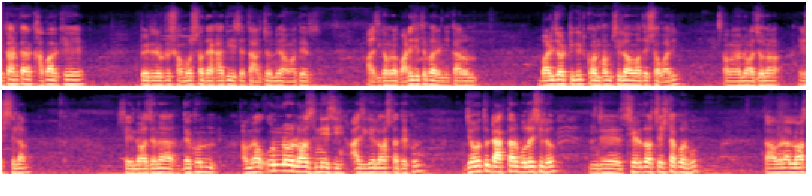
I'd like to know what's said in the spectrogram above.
এখানকার খাবার খেয়ে পেটের একটু সমস্যা দেখা দিয়েছে, তার জন্য আমাদের আজকে আমরা বাড়ি যেতে পারিনি, কারণ বাড়ি যাওয়ার টিকিট কনফার্ম ছিল আমাদের সবারই। আমরা নজনা এসছিলাম। সেই নজনা, দেখুন আমরা অন্য লজ নিয়েছি। আজকে লজটা দেখুন। যেহেতু ডাক্তার বলেছিল যে ছেড়ে দেওয়ার চেষ্টা করব, তা আমরা লজ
